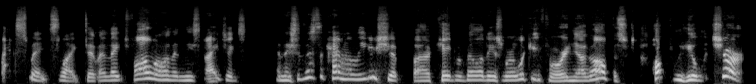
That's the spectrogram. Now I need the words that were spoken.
classmates liked him and they'd follow him in these hijinks. And they said, this is the kind of leadership uh, capabilities we're looking for in young officers. Hopefully he'll mature.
